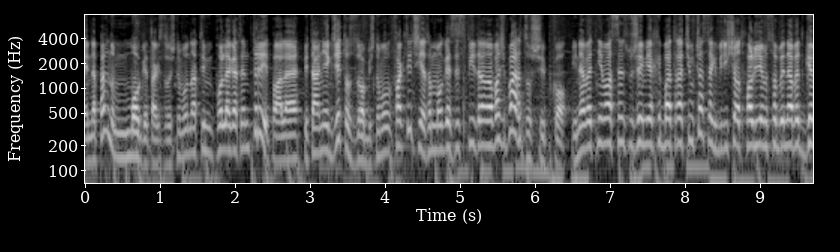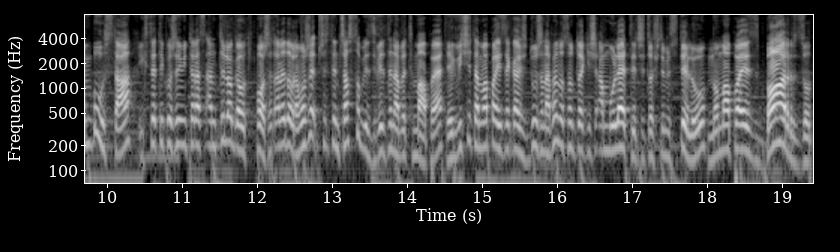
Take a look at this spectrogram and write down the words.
Ej, na pewno mogę tak zrobić, no bo na tym polega ten tryb, ale pytanie, gdzie to zrobić? No bo faktycznie ja to mogę zespeedrunować bardzo szybko. I nawet nie ma sensu, żebym ja chyba tracił czas, jak widzicie, odpaliłem sobie nawet Gembusta i chcę tylko, żeby mi teraz antylogout poszedł, ale dobra, może przez ten czas sobie zwiedzę nawet mapę. Jak widzicie, ta mapa jest jakaś duża, na pewno są tu jakieś amulety czy coś w tym stylu. No mapa jest bardzo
